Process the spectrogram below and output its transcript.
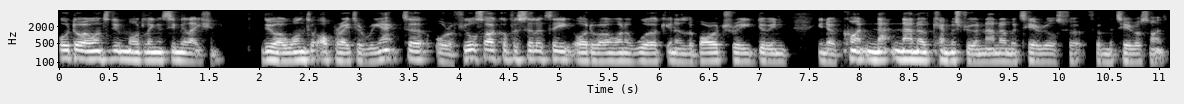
or do I want to do modeling and simulation? Do I want to operate a reactor or a fuel cycle facility, or do I want to work in a laboratory doing, you know, quite na- nanochemistry or nanomaterials for, for material science,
